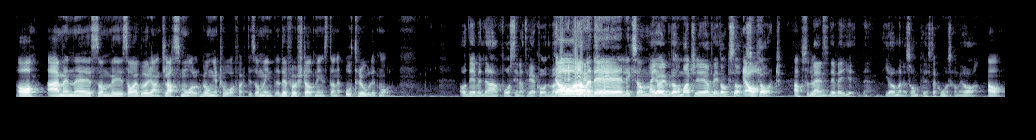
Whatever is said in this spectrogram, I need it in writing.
Ja, nej, men eh, som vi sa i början, klassmål gånger två faktiskt. Om inte, det första åtminstone. Otroligt mål. Och det är väl där han får sina tre kodvar. Ja, ja men det är liksom... Han gör ju en bra match i övrigt också, Ja, såklart. absolut. Men det är väl, gör man en sån prestation ska man ju ha. Ja,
